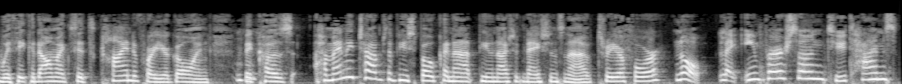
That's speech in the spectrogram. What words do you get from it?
with economics, it's kind of where you're going Mm-hmm. because how many times have you spoken at the United Nations now? Three or four? no, like in person two times,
